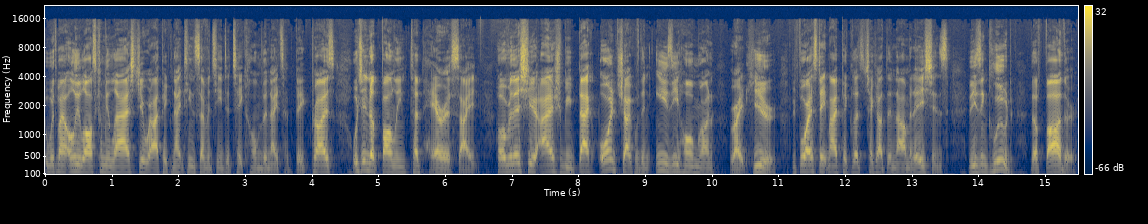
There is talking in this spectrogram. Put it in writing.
with my only loss coming last year where I picked 1917 to take home the night's big prize, which ended up falling to Parasite. However, this year I should be back on track with an easy home run right here. Before I state my pick, let's check out the nominations. These include The Father,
